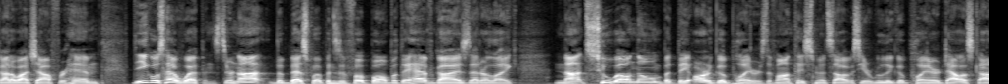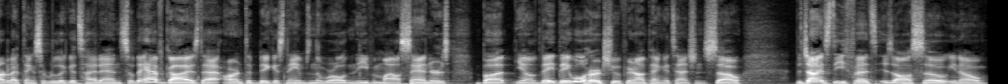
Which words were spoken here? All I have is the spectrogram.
got to watch out for him. The Eagles have weapons. They're not the best weapons in football, but they have guys that are like not too well known, but they are good players. DeVonta Smith's obviously a really good player. Dallas Goedert, I think, is a really good tight end. So they have guys that aren't the biggest names in the world, and even Miles Sanders, but you know they they will hurt you if you're not paying attention. So. The Giants defense is also, you know,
